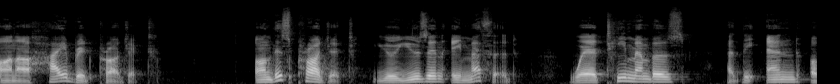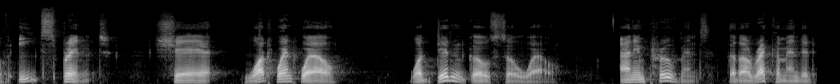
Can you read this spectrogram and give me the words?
on a hybrid project. On this project, you're using a method where team members at the end of each sprint share what went well, what didn't go so well, and improvements that are recommended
